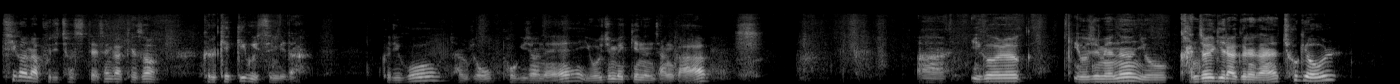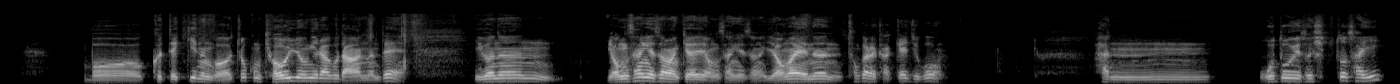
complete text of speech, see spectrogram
튀거나 부딪혔을 때 생각해서 그렇게 끼고 있습니다. 그리고 잠시 옷 보기 전에 요즘에 끼는 장갑 아 이걸 요즘에는 요 간절기라 그러나요? 초겨울 뭐 그때 끼는 거 조금 겨울용이라고 나왔는데 이거는 영상에서만 껴요 영상에서 영화에는 손가락 다 깨지고 한 5도에서 10도 사이?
